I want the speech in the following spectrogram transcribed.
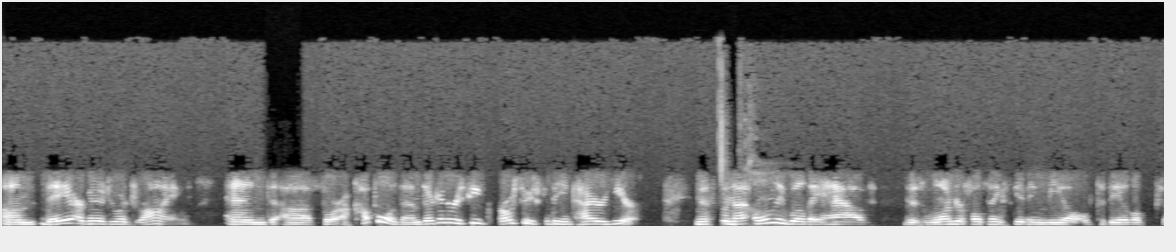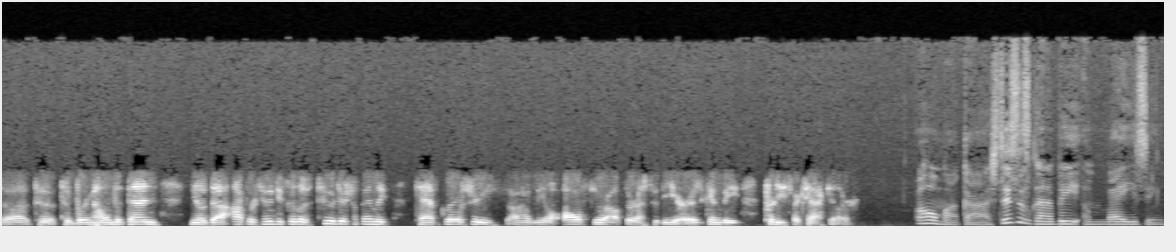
Um, they are going to do a drawing, and uh, for a couple of them, they're going to receive groceries for the entire year. You know, so not only will they have this wonderful Thanksgiving meal to be able to, uh, to to bring home, but then you know the opportunity for those two additional families to have groceries, um, you know, all throughout the rest of the year is going to be pretty spectacular. Oh my gosh, this is going to be amazing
